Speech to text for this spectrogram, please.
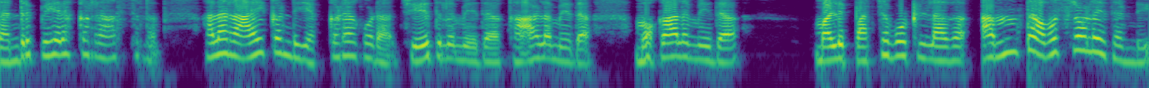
తండ్రి పేరు అక్కడ రాస్తున్నాం. అలా రాయకండి ఎక్కడా కూడా. చేతుల మీద కాళ్ళ మీద ముఖాల మీద మళ్ళీ పచ్చబొట్లులాగా అంత అవసరం లేదండి.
